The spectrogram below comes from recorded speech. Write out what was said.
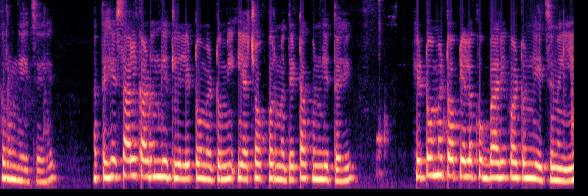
करून घ्यायचे आहेत. आता हे साल काढून घेतलेले टोमॅटो मी या चॉपरमध्ये टाकून घेत आहे. हे टोमॅटो आपल्याला खूप बारीक वाटून घ्यायचे नाहीये.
